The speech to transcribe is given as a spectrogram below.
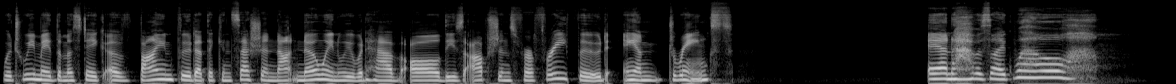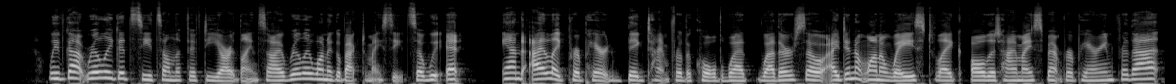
which we made the mistake of buying food at the concession, not knowing we would have all these options for free food and drinks. And I was like, well, we've got really good seats on the 50 yard line. So I really want to go back to my seat. So we, and, and I like prepared big time for the cold we- weather. So I didn't want to waste like all the time I spent preparing for that.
